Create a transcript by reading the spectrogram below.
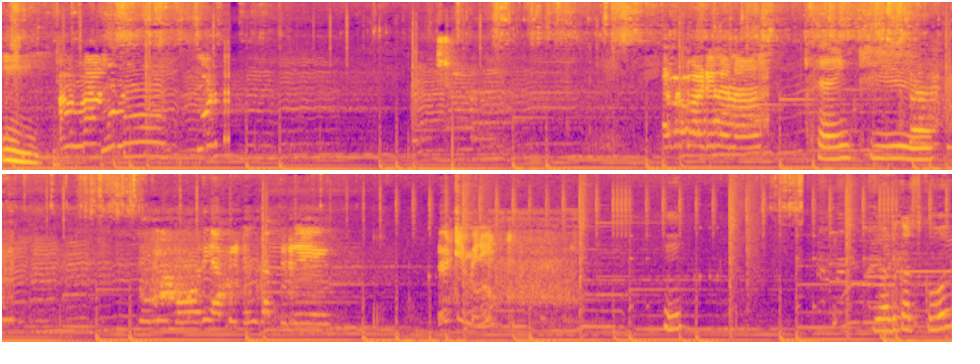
ఉమ్. Thank you. To go school?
